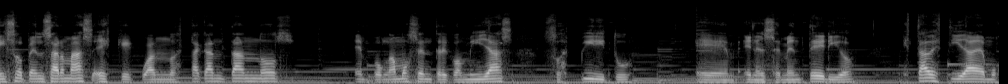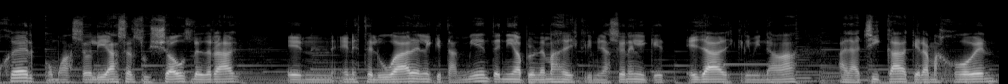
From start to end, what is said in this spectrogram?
hizo pensar más es que cuando está cantando, pongamos entre comillas, su espíritu em, en el cementerio, está vestida de mujer como solía hacer sus shows de drag en, este lugar en el que también tenía problemas de discriminación, en el que ella discriminaba a la chica que era más joven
